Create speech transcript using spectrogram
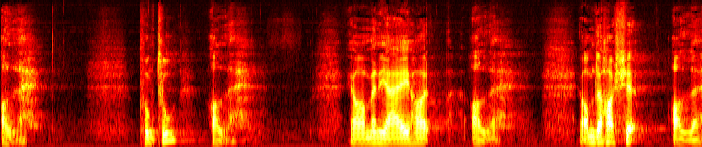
Alle. Punkt to alle. Ja, men jeg har alle. Ja, men det har ikke alle.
